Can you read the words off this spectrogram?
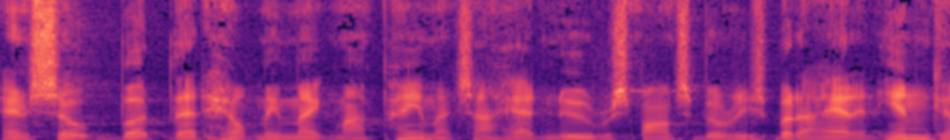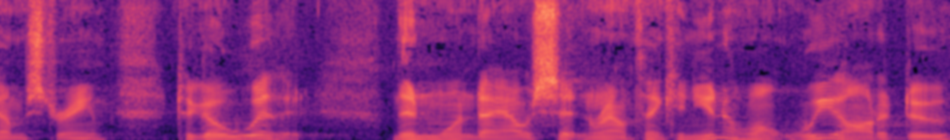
And so, but that helped me make my payments. I had new responsibilities, but I had an income stream to go with it. Then one day I was sitting around thinking, you know what? We ought to do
